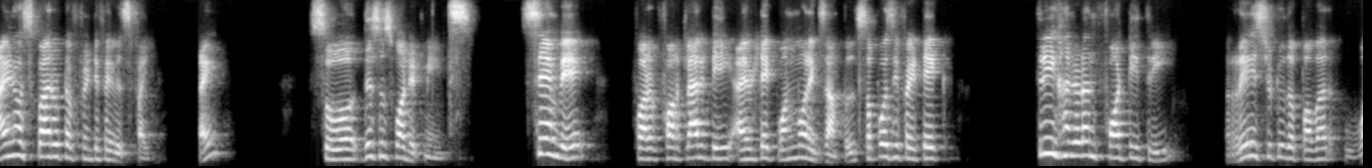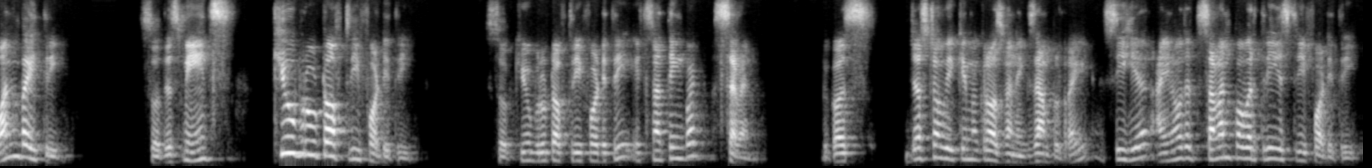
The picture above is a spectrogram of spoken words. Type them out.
I know square root of 25 is 5, right? So this is what it means. Same way, for, for clarity, I will take one more example. Suppose if I take 343 raised to the power 1 by 3. So this means cube root of 343. So cube root of 343, it's nothing but 7. Because just now we came across one example, right? See here, I know that 7 power 3 is 343.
